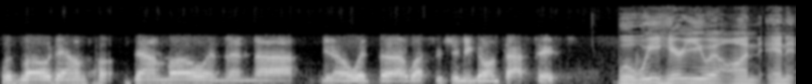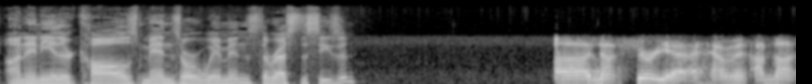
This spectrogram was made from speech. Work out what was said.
with low down down low, and then uh, you know with uh, West Virginia going fast paced. Will we hear you on any, on any other calls, men's or women's, the rest of the season? Uh, not sure yet. I haven't. I'm not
